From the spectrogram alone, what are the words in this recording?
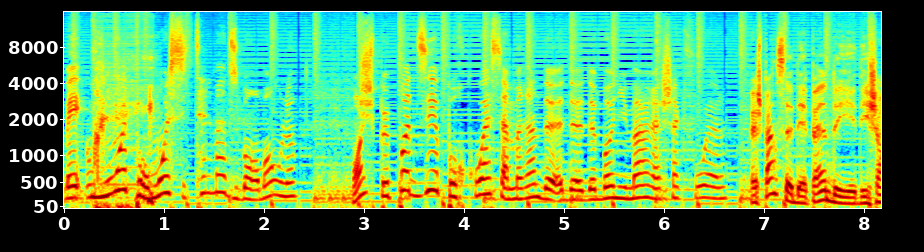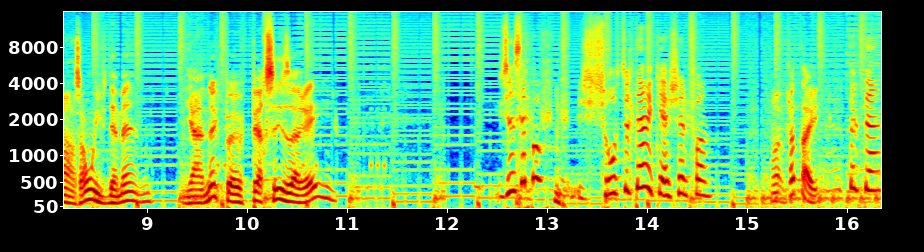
Mais moi, pour moi, c'est tellement du bonbon là. Ouais. Je peux pas te dire pourquoi ça me rend de, de- de bonne humeur à chaque fois. là. Ben, je pense que ça dépend des, des chansons, évidemment. Il y en a qui peuvent percer les oreilles. Je sais pas. Je trouve tout le temps à cacher le fun. Ouais, peut-être. Tout le temps.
